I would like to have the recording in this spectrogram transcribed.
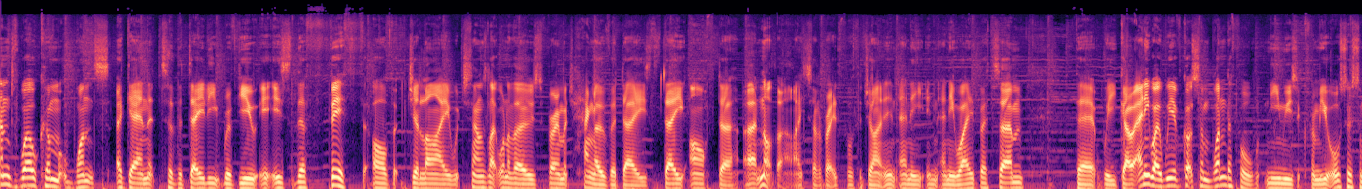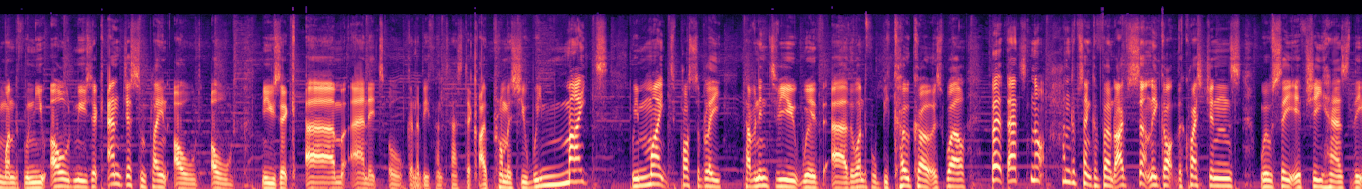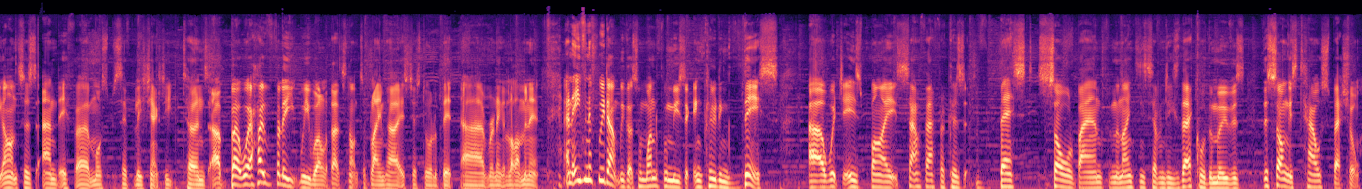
And welcome once again to the Daily Review. It is the 5th of July, which sounds like one of those very much hangover days, the day after. Uh, not that I celebrated 4th of July in any in any way, but um, there we go. Anyway, we have got some wonderful new music from you, also some wonderful new old music, and just some plain old, old music. Um, and it's all going to be fantastic. I promise you, we might, we might possibly have an interview with uh, the wonderful Bikoko as well, but that's not 100% confirmed. I've certainly got the questions. We'll see if she has the answers and if, uh, more specifically, she actually turns up. But we're hopefully we will. That's not to blame her. It's just all a bit uh, running a last minute. And even if we don't, we've got some wonderful music, including this. Uh, which is by South Africa's best soul band from the 1970s. They're called The Movers. The song is Tau Special.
